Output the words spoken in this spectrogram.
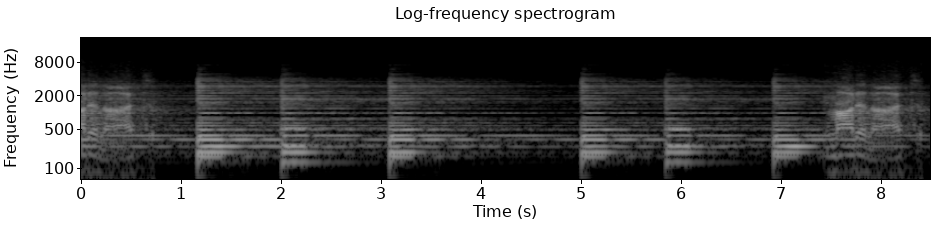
Modern art. Modern art. Modern art.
